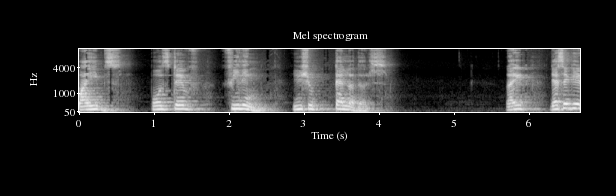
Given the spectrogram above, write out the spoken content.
vibes positive feeling, you should tell others. Right? जैसे कि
